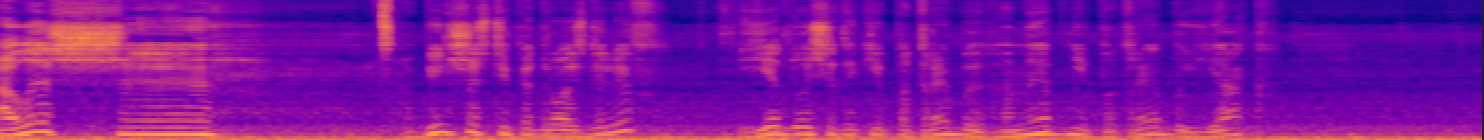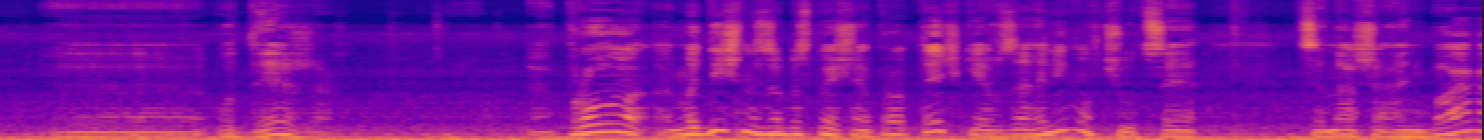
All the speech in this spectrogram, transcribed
Але ж е, в більшості підрозділів є досі такі потреби, ганебні потреби, як е, одежа. Про медичне забезпечення, про аптечки я взагалі мовчу. Це, це наша ганьба.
